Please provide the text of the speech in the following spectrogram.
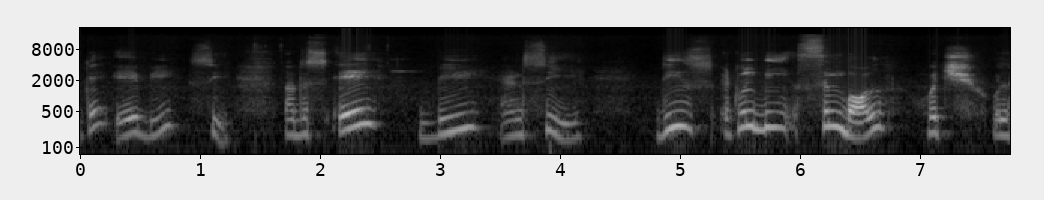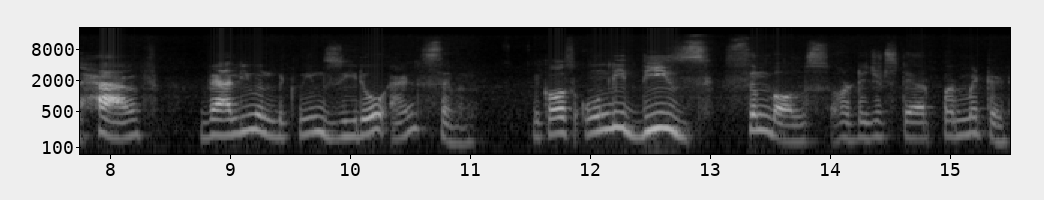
okay A, B, C. Now this A, B and C these it will be symbol which will have value in between 0 and 7 because only these symbols or digits they are permitted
